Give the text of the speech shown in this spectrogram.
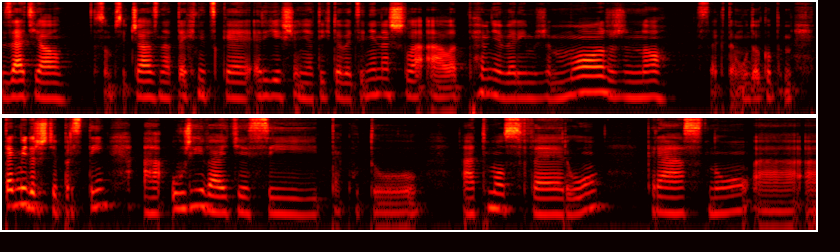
Zatiaľ som si čas na technické riešenia týchto vecí nenašla, ale pevne verím, že možno sa k tomu dokopem. Tak mi držte prsty a užívajte si takú tú atmosféru krásnu a, a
